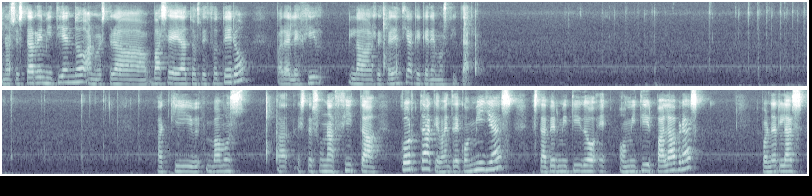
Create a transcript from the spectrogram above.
Nos está remitiendo a nuestra base de datos de Zotero para elegir la referencia que queremos citar. Aquí vamos, a, esta es una cita corta que va entre comillas, está permitido eh, omitir palabras, ponerlas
